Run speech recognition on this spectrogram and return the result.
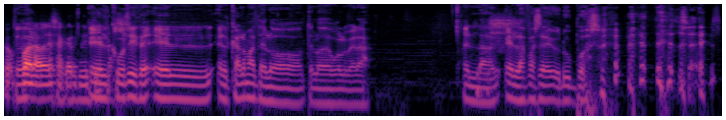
No de sacar el. ¿cómo se dice? El, el karma te lo, te lo devolverá. En la, en la fase de grupos. ¿Sabes?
